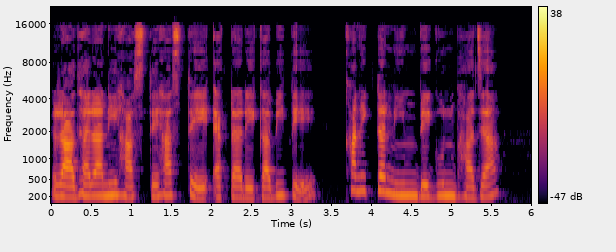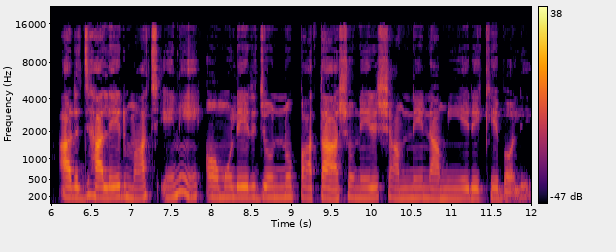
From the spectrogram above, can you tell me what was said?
রাধারানী হাসতে হাসতে একটা রেকাবিতে খানিকটা নিম বেগুন ভাজা আর ঝালের মাছ এনে অমলের জন্য পাতা আসনের সামনে নামিয়ে রেখে বলে,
